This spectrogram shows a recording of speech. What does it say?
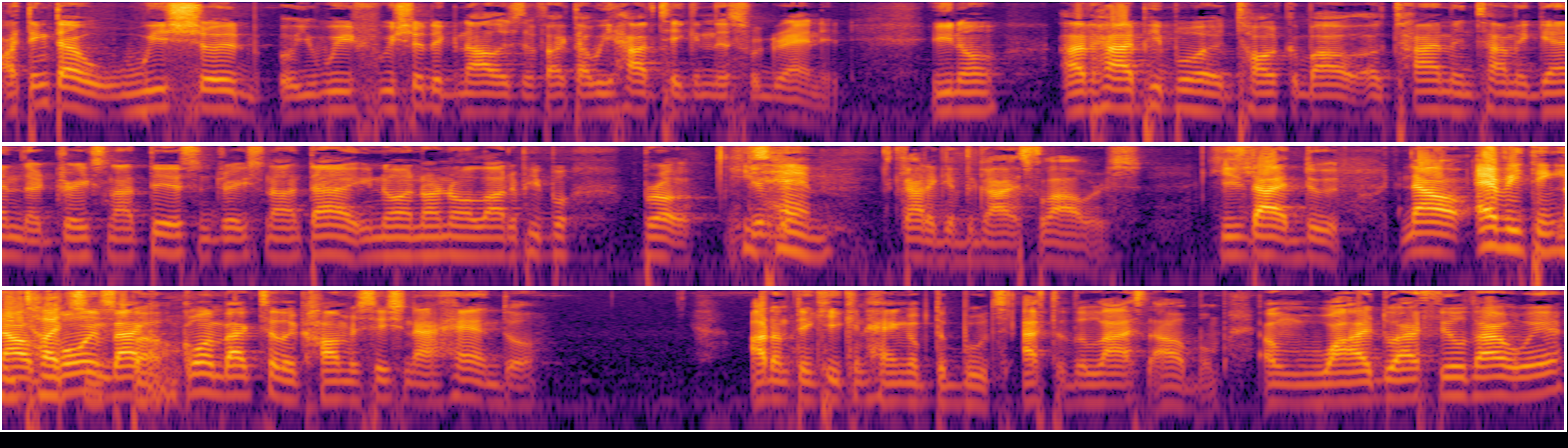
I think that we should we we should acknowledge the fact that we have taken this for granted. You know, I've had people talk about uh, time and time again that Drake's not this and Drake's not that. You know, and I know a lot of people, bro. He's him. Got to give the guys flowers. He's that dude. Now everything now he touches, going back bro. going back to the conversation at hand though. I don't think he can hang up the boots after the last album. And why do I feel that way?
